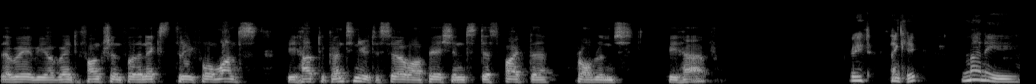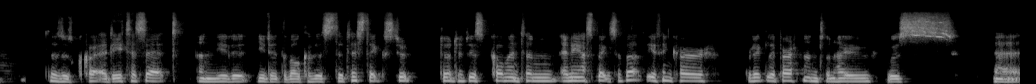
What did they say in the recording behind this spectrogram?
the way we are going to function for the next three, four months. We have to continue to serve our patients despite the problems we have. Great, thank you. Mani, this is quite a data set, and you did, you did the bulk of the statistics. Do, do you want to just comment on any aspects of that you think are particularly pertinent and how it was uh,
